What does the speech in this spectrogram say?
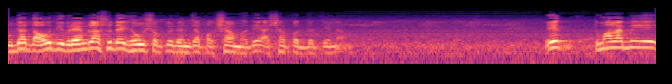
उद्या दाऊद इब्राहिमला सुद्धा घेऊ शकतो त्यांच्या पक्षामध्ये अशा पद्धतीनं. एक तुम्हाला मी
